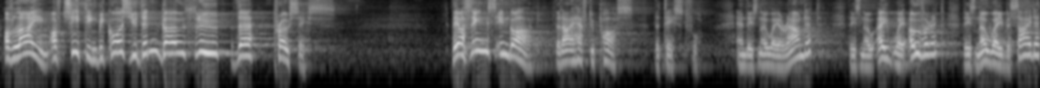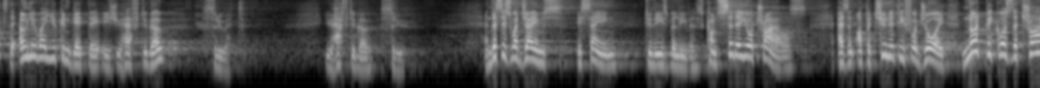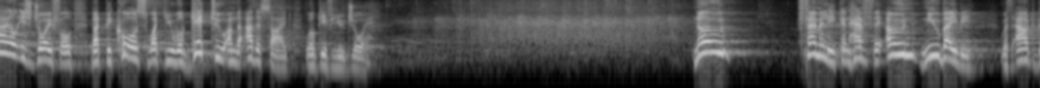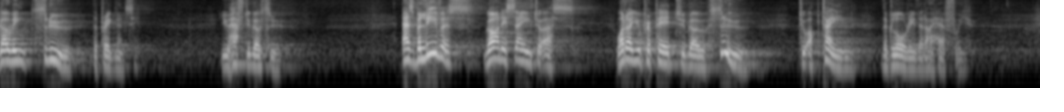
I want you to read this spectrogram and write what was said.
of lying, of cheating, because you didn't go through the process. There are things in God that I have to pass the test for, and there's no way around it. There's no way over it. There's no way beside it. The only way you can get there is you have to go through it. You have to go through. And this is what James is saying to these believers consider your trials as an opportunity for joy, not because the trial is joyful, but because what you will get to on the other side will give you joy. No family can have their own new baby without going through the pregnancy. You have to go through. As believers, God is saying to us, What are you prepared to go through to obtain the glory that I have for you?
